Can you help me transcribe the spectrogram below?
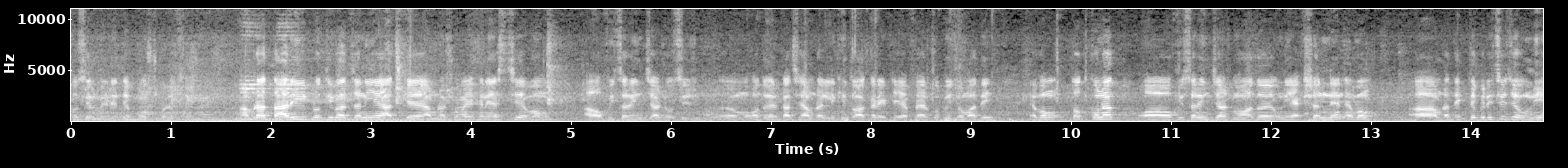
সোশ্যাল মিডিয়াতে পোস্ট করেছে। আমরা তারই প্রতিবাদ জানিয়ে আজকে আমরা সবাই এখানে এসেছি এবং অফিসার ইনচার্জ ওসি মহোদয়ের কাছে আমরা লিখিত আকারে একটি এফআইআর কপি জমা দিই। এবং তৎক্ষণাৎ অফিসার ইনচার্জ মহোদয় উনি অ্যাকশন নেন এবং আমরা দেখতে পেরেছি যে উনি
